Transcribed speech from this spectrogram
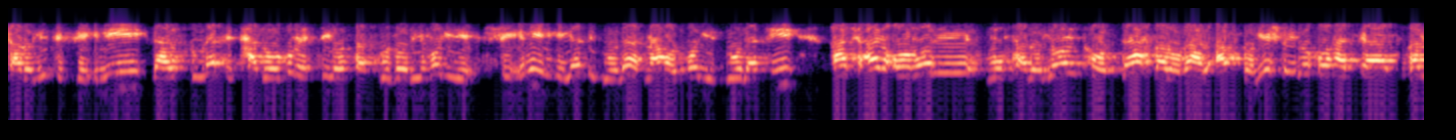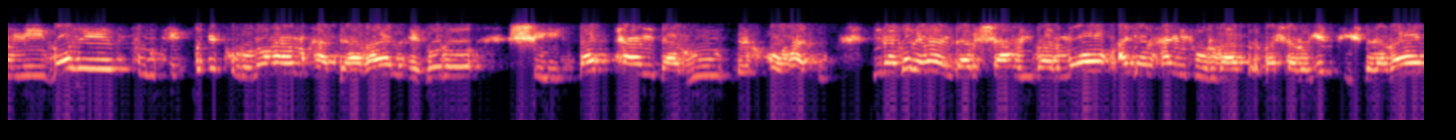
شرایط فعلی در صورت تداوم سیاست گذاری های فعلی هیئت دولت نهادهای دولتی قطعا آمار مبتلایان تا ده برابر افزایش پیدا خواهد کرد و میزان فوتیات کرونا هم حداقل هزار 600 تن در روز خواهد بود. به نظر من در شهریور ماه اگر همینطور و شرایط پیش برود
